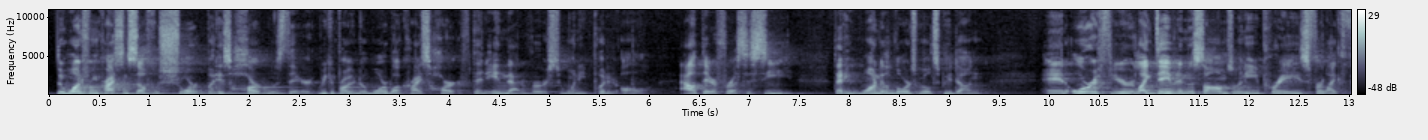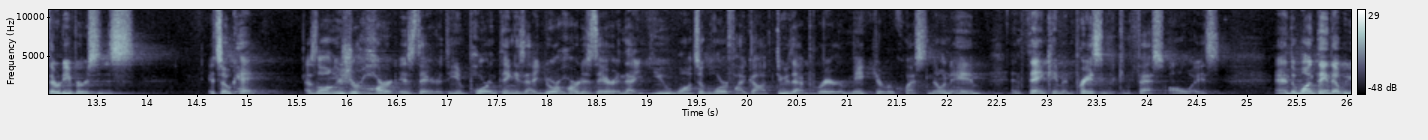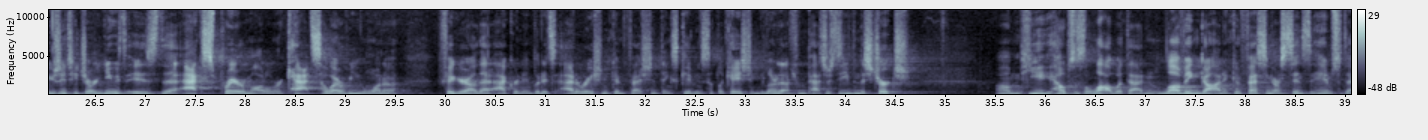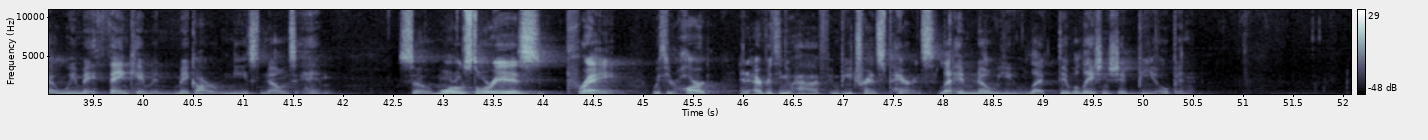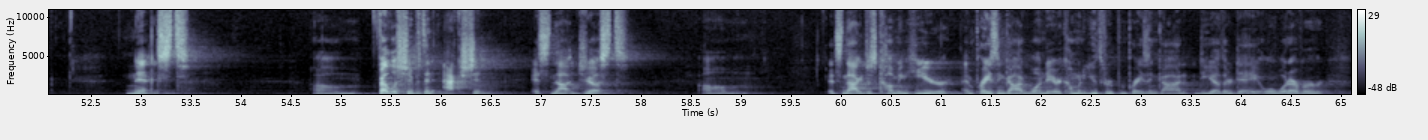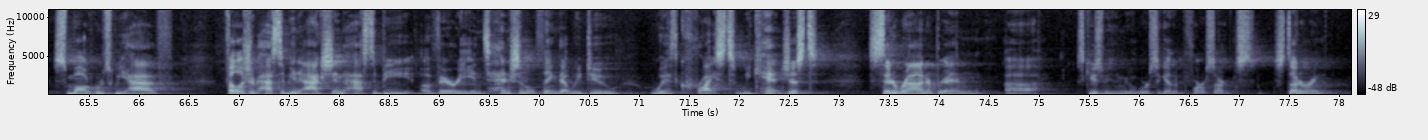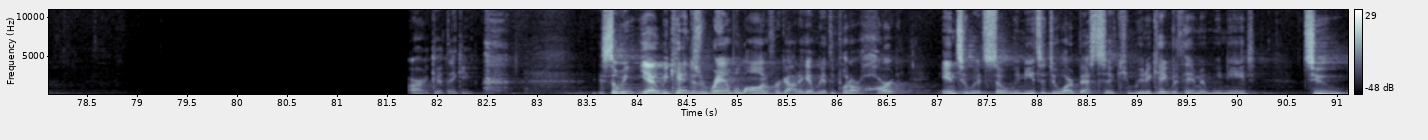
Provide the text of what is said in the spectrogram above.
the one from Christ himself was short, but his heart was there. We could probably know more about Christ's heart than in that verse when he put it all out there for us to see that he wanted the Lord's will to be done. And or if you're like David in the Psalms when he prays for like 30 verses, it's okay as long as your heart is there. The important thing is that your heart is there and that you want to glorify God through that prayer and make your request known to Him and thank Him and praise Him and confess always. And the one thing that we usually teach our youth is the ACTS prayer model or CATS, however you want to figure out that acronym, but it's adoration, confession, thanksgiving, supplication. We learned that from Pastor Steve in this church. Um, he helps us a lot with that in loving God and confessing our sins to Him so that we may thank Him and make our needs known to Him. So, moral story is pray with your heart and everything you have and be transparent. Let him know you. Let the relationship be open. Next, um, fellowship is an action. It's not just um, it's not just coming here and praising God one day or coming to youth group and praising God the other day or whatever small groups we have. Fellowship has to be an action. It has to be a very intentional thing that we do with Christ. We can't just sit around and, and uh, excuse me, let me get words together before I start stuttering. All right, good, thank you. so we, yeah, we can't just ramble on for God. Again, we have to put our heart into it. So we need to do our best to communicate with Him, and we need to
